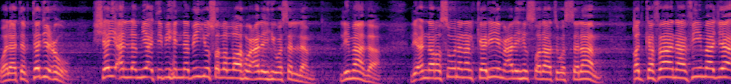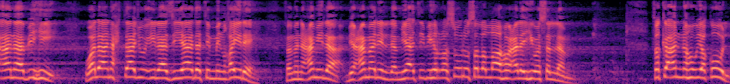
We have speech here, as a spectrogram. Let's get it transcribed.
ولا تبتدعوا شيئا لم يأت به النبي صلى الله عليه وسلم. لماذا؟ لأن رسولنا الكريم عليه الصلاة والسلام قد كفانا فيما جاءنا به ولا نحتاج إلى زيادة من غيره فمن عمل بعمل لم يأت به الرسول صلى الله عليه وسلم. فكأنه يقول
